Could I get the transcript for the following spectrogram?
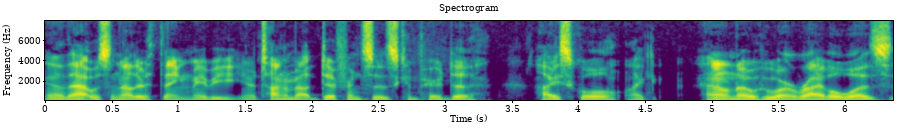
you know that was another thing. Maybe you know talking about differences compared to high school. Like I don't know who our rival was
